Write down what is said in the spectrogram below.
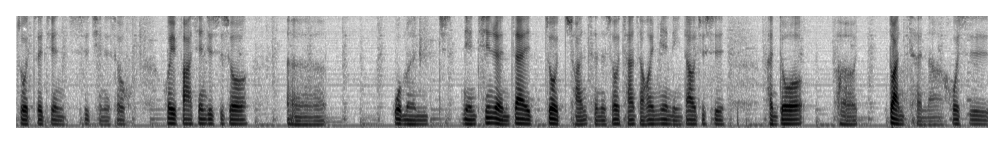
做这件事情的时候，会发现就是说，呃，我们年轻人在做传承的时候，常常会面临到就是很多呃断层啊，或是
